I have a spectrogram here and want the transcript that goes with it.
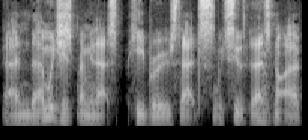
and and which is, I mean, that's Hebrews. That's we see that that's not a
